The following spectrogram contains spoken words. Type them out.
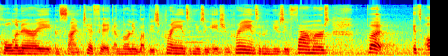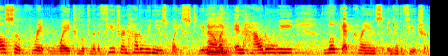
culinary and scientific and learning about these grains and using ancient grains and using farmers, but it's also a great way to look into the future and how do we use waste you know mm. like and how do we look at grains into the future?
